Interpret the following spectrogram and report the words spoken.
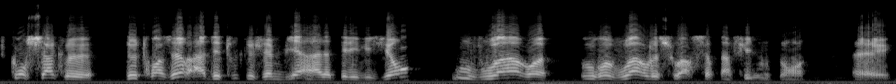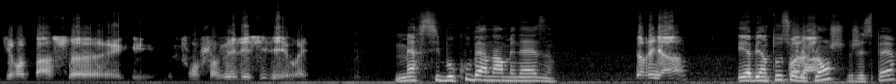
je consacre deux, trois heures à des trucs que j'aime bien à la télévision, ou voir, ou revoir le soir certains films euh, qui repassent euh, et qui font changer les idées, oui. Merci beaucoup Bernard Ménez. De rien. Et à bientôt sur les planches, j'espère.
